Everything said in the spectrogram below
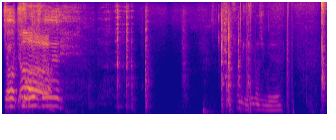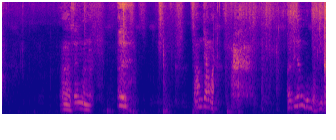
자, 들어오세요. 손 조심하시고 예. 아, 생마늘. 쌈장. 아, 그냥 뭐 먹는 거.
